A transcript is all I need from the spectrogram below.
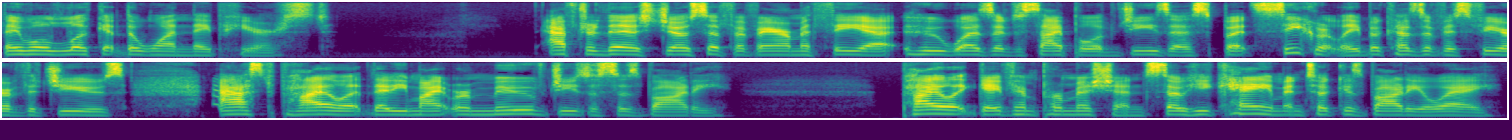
They will look at the one they pierced. After this, Joseph of Arimathea, who was a disciple of Jesus, but secretly because of his fear of the Jews, asked Pilate that he might remove Jesus' body. Pilate gave him permission, so he came and took his body away.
